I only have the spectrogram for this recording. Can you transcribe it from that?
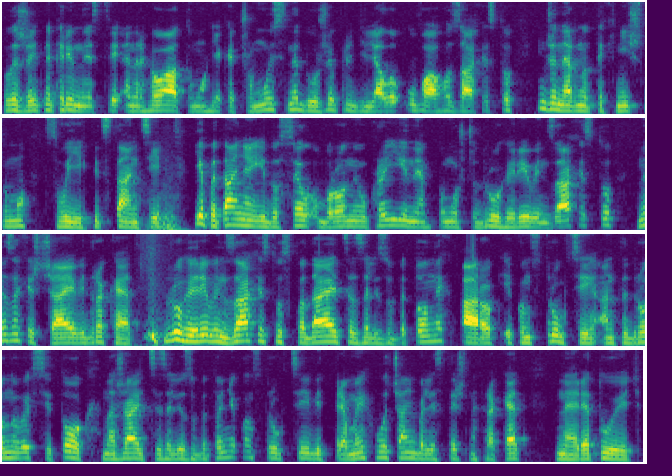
лежить на керівництві енергоатому, яке чомусь не дуже приділяло увагу захисту інженерно-технічному своїх підстанцій. Є питання і до сил оборони України, тому що другий рівень захисту не захищає від ракет. Другий рівень захисту складається з залізобетонних арок і конструкцій антидронових сіток. На жаль, ці залізобетонні конструкції від прямих влучань балістичних ракет не рятують.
